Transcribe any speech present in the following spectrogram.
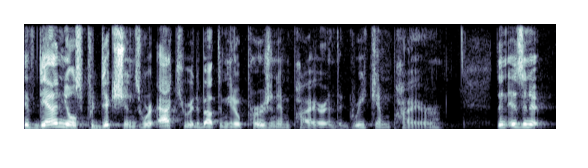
If Daniel's predictions were accurate about the Medo Persian Empire and the Greek Empire, then isn't it,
